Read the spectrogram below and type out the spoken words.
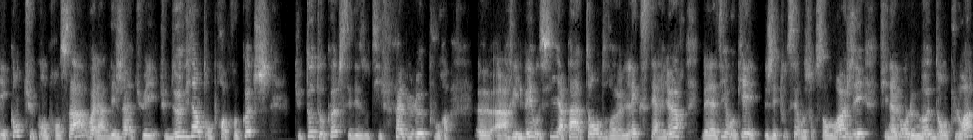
et quand tu comprends ça, voilà, déjà, tu es, tu deviens ton propre coach. Tu t'auto-coach, c'est des outils fabuleux pour euh, arriver aussi à pas attendre l'extérieur, mais à dire, OK, j'ai toutes ces ressources en moi, j'ai finalement le mode d'emploi,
